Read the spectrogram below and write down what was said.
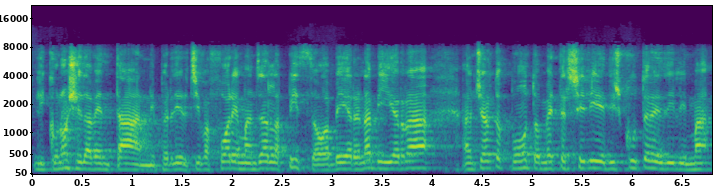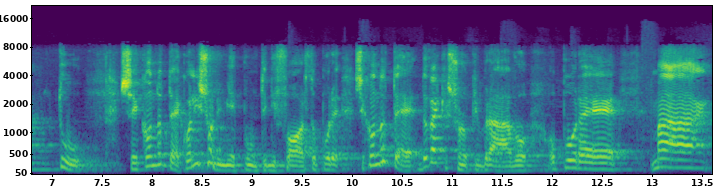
li conosce da vent'anni, per dire ci va fuori a mangiare la pizza o a bere una birra, a un certo punto mettersi lì e discutere e dirgli ma tu, secondo te quali sono i miei punti di forza? Oppure secondo te dov'è che sono più bravo? Oppure ma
